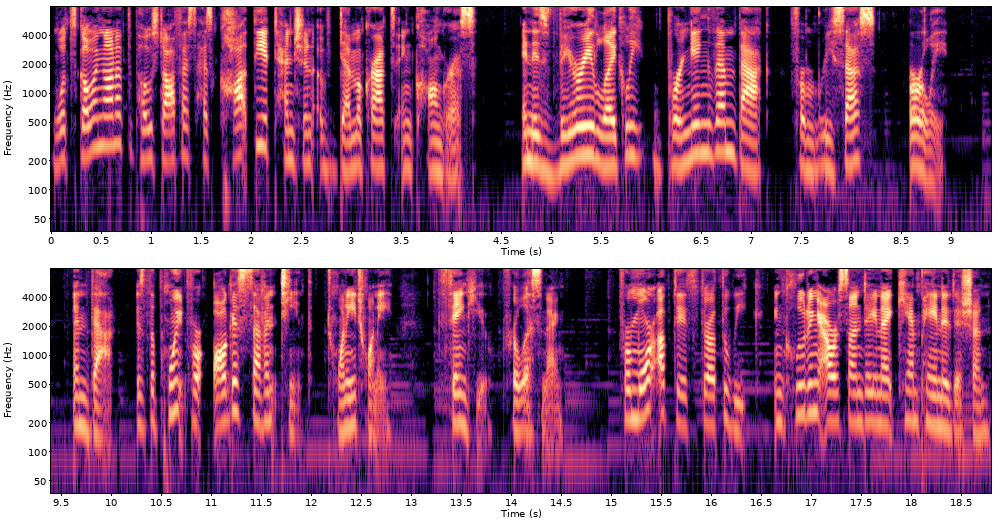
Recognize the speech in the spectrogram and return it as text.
What's going on at the post office has caught the attention of Democrats in Congress and is very likely bringing them back from recess early. And that is the point for August 17th, 2020. Thank you for listening. For more updates throughout the week, including our Sunday night campaign edition,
